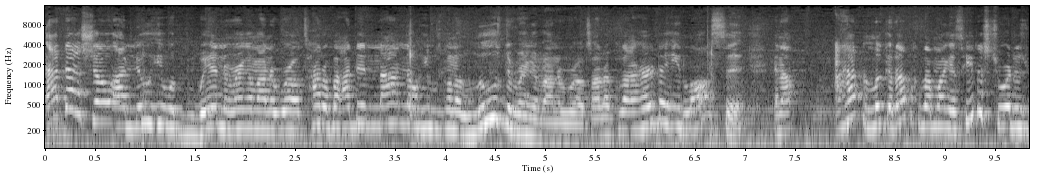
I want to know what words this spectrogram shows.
at that show, I knew he would win the Ring of Honor World title, but I did not know he was going to lose the Ring of Honor World title because I heard that he lost it. And I, I had to look it up because I'm like, is he the shortest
